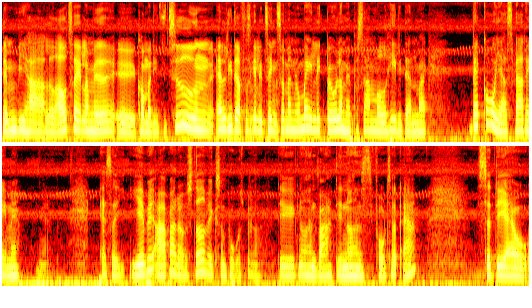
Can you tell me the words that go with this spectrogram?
dem, vi har lavet aftaler med, øh, kommer de til tiden? Alle de der forskellige ting, som man normalt ikke bøvler med på samme måde helt i Danmark. Hvad går jeres hverdag med? Ja. Altså, Jeppe arbejder jo stadigvæk som pokerspiller. Det er jo ikke noget, han var. Det er noget, han fortsat er. Så det er jo...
